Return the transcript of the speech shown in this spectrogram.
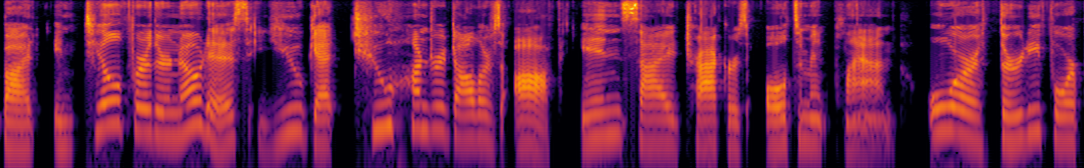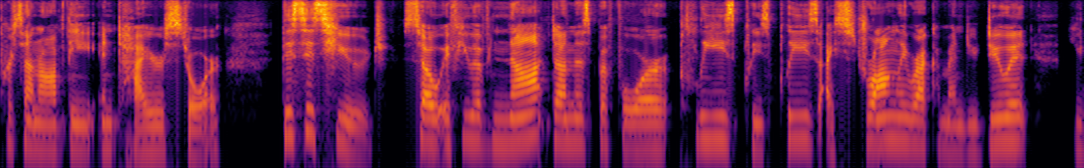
but until further notice, you get $200 off Inside Tracker's Ultimate Plan or 34% off the entire store. This is huge. So if you have not done this before, please, please, please, I strongly recommend you do it. You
